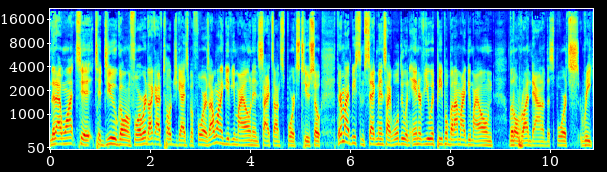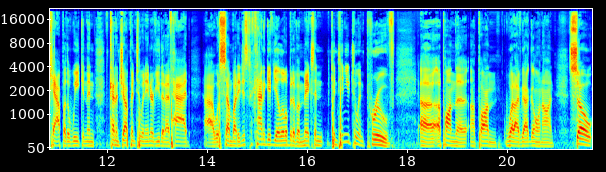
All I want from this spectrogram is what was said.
that I want to to do going forward, like I've told you guys before, is I want to give you my own insights on sports too. So there might be some segments like we'll do an interview with people, but I might do my own little rundown of the sports recap of the week, and then kind of jump into an interview that I've had uh, with somebody, just to kind of give you a little bit of a mix and continue to improve uh, upon the upon what I've got going on. So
